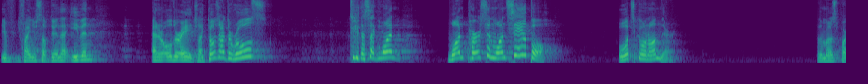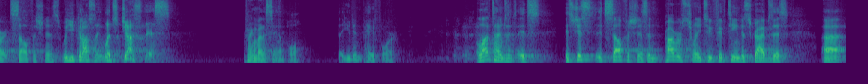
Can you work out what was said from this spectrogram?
You find yourself doing that even at an older age. Like, those aren't the rules? Dude, that's like one, one person, one sample. Well, what's going on there? For the most part, selfishness. Well, you could also say, what's justice? We're talking about a sample that you didn't pay for. A lot of times it's, it's it's just, it's selfishness. And Proverbs 22 15 describes this, uh,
